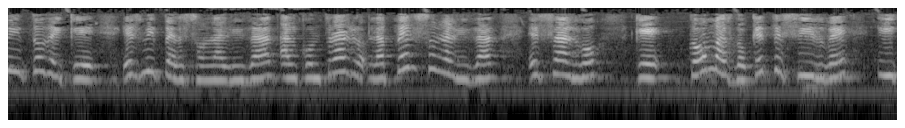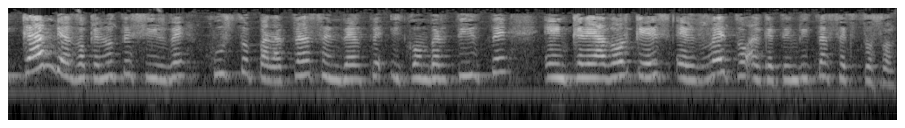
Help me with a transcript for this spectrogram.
mito de que es mi personalidad, al contrario, la personalidad es algo que tomas lo que te sirve y cambias lo que no te sirve justo para trascenderte y convertirte en creador, que es el reto al que te invita Sexto Sol.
